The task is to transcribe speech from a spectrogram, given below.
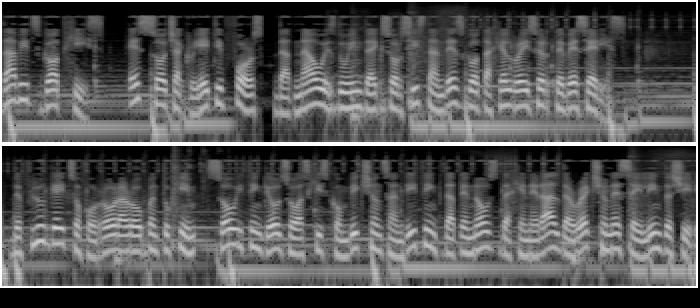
David's got his is such a creative force that now is doing The Exorcist and has got a Hellraiser TV series. The floodgates of horror are open to him, so I think also as his convictions and I think that he knows the general direction is sailing the ship.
